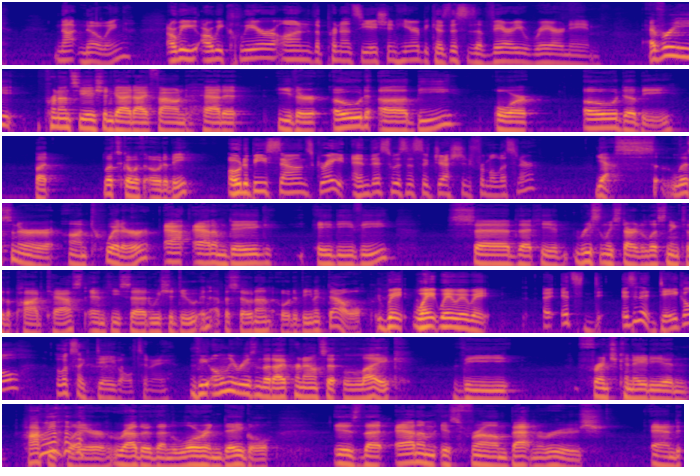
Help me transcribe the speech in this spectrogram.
not knowing. Are we are we clear on the pronunciation here? Because this is a very rare name. Every pronunciation guide I found had it either ode a b or Oddibe, but let's go with Oddibe. Oddibe sounds great, and this was a suggestion from a listener. Yes, listener on Twitter at Adam Daig ADV said that he had recently started listening to the podcast, and he said we should do an episode on Oddibe McDowell. Wait, wait, wait, wait, wait. It's isn't it Daigle? It looks like Daigle to me. The only reason that I pronounce it like the French Canadian hockey player rather than Lauren Daigle is that Adam is from Baton Rouge and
